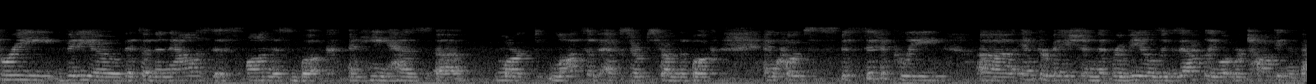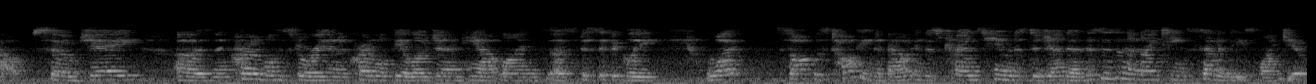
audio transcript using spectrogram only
free video that's an analysis on this book, and he has uh, marked lots of excerpts from the book and quotes specifically uh, information that reveals exactly what we're talking about. So Jay uh, is an incredible historian, an incredible theologian, and he outlines uh, specifically what Salk was talking about in this transhumanist agenda, and this is in the 1970s, mind you.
